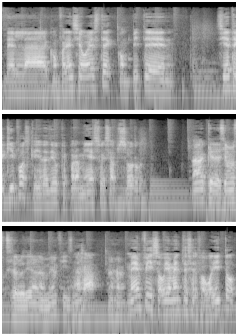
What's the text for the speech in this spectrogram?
de la conferencia oeste compiten siete equipos, que yo les digo que para mí eso es absurdo. Ah, que decíamos que se lo dieran a Memphis, ¿no? Ajá. Ajá. Memphis obviamente es el favorito,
